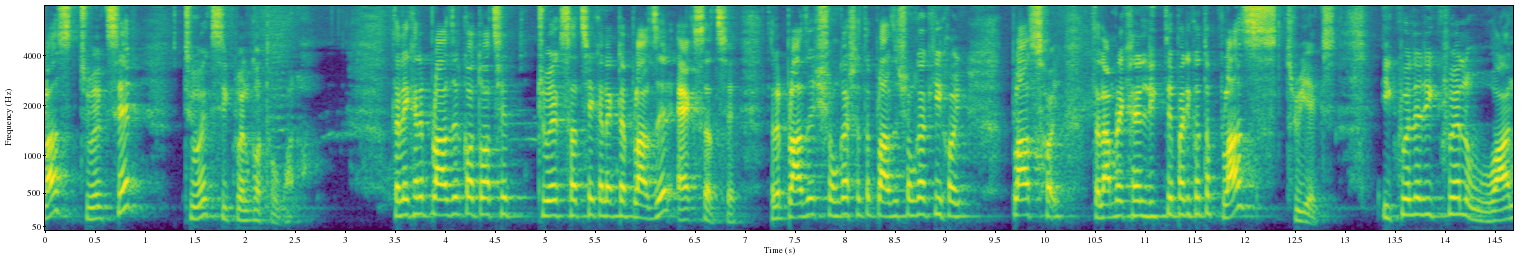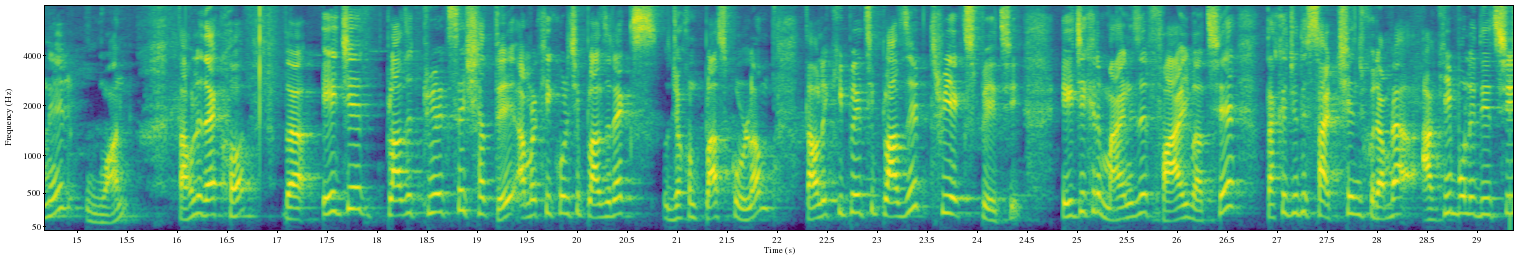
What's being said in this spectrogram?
প্লাস টু এক্সের টু এক্স ইকুয়াল কত? ওয়ান তাহলে এখানে প্লাজের কত আছে? টু এক্স আছে, এখানে একটা প্লাজের এক্স আছে। তাহলে প্লাজের সংখ্যার সাথে প্লাজের সংখ্যা কি হয়? প্লাস হয়। তাহলে আমরা এখানে লিখতে পারি কত? প্লাস থ্রি এক্স ইকুয়ালের ইকুয়াল ওয়ানের ওয়ান তাহলে দেখো আহ, এই যে প্লাসের টু এক্সের সাথে আমরা কি করেছি প্লাসের এক্স যখন প্লাস করলাম তাহলে কি পেয়েছি? প্লাসের থ্রি এক্স পেয়েছি। এই যে এখানে মাইনাসের ফাইভ আছে তাকে যদি সাইড চেঞ্জ করে আমরা আগেই বলে দিয়েছি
